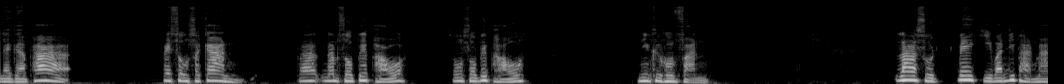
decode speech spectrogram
แล้วก็ผ้าไปส่งสการพระนำศพไปเผาส่งศพไปเผา นี่คือความฝัน ล่าสุดไม่กี่วันที่ผ่านมา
